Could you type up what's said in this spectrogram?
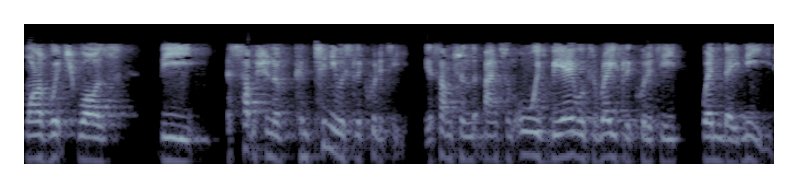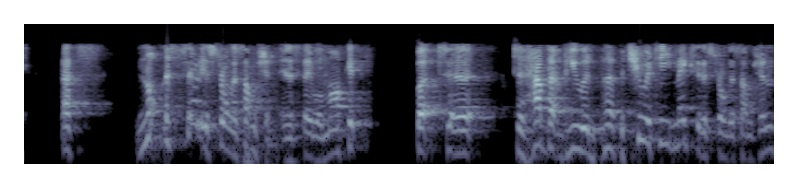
one of which was the assumption of continuous liquidity, the assumption that banks will always be able to raise liquidity when they need. That's not necessarily a strong assumption in a stable market, but uh, to have that view in perpetuity makes it a strong assumption,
